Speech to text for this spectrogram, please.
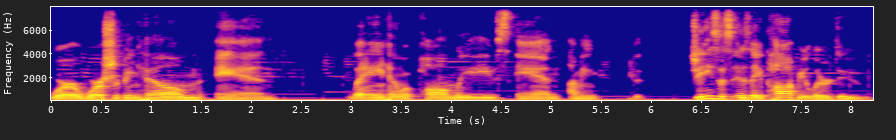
were worshiping him and laying him with palm leaves. And I mean, th- Jesus is a popular dude.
